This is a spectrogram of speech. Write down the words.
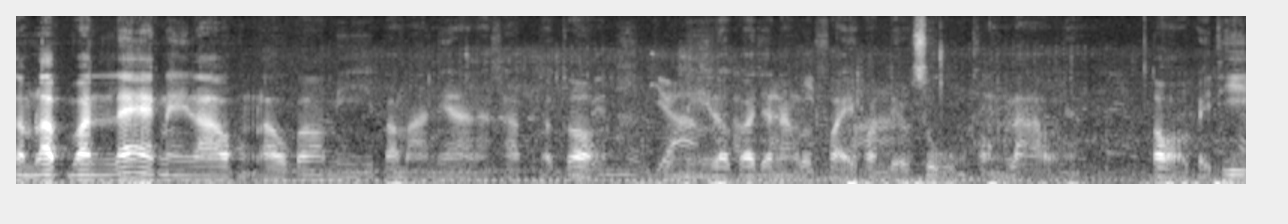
สำหรับวันแรกในลาวของเราก็มีประมาณเนี้ยนะครับ แล้วก็เป็นหมูพรุ่ย่างงนี้เราก็จะนั่งรถไฟความเร็วสูงของลาวเนี่ยต่อไปที่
